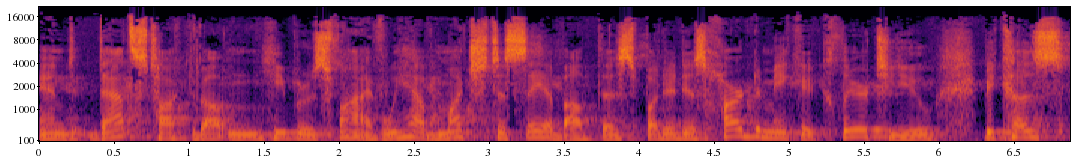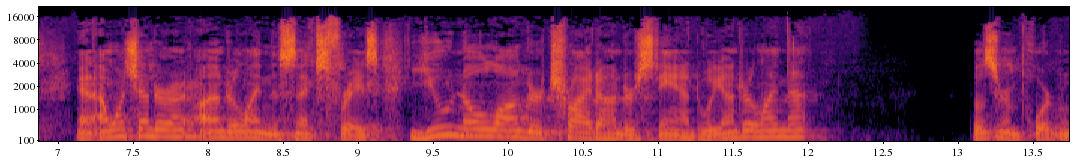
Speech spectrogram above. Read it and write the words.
And that's talked about in Hebrews 5. We have much to say about this, but it is hard to make it clear to you because, and I want you to underline this next phrase you no longer try to understand. You underline that? Those are important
